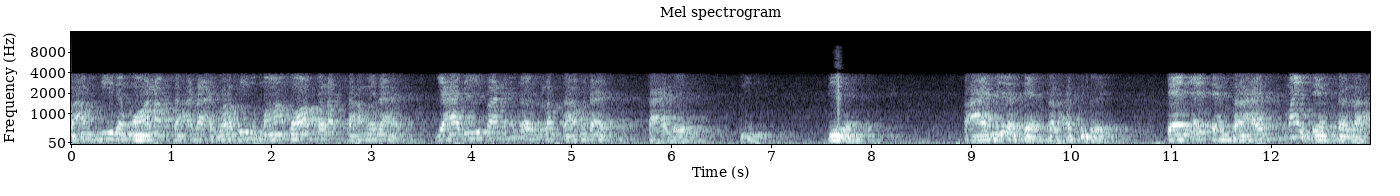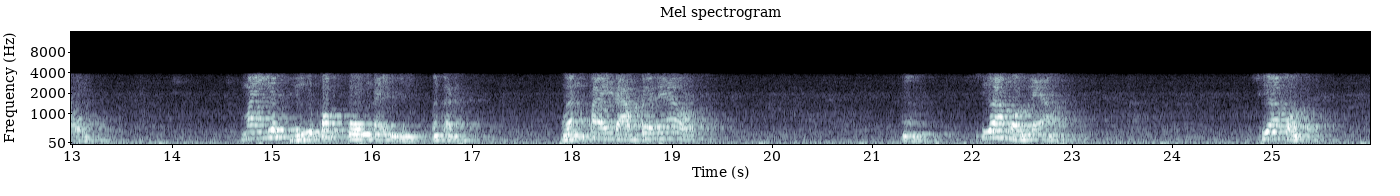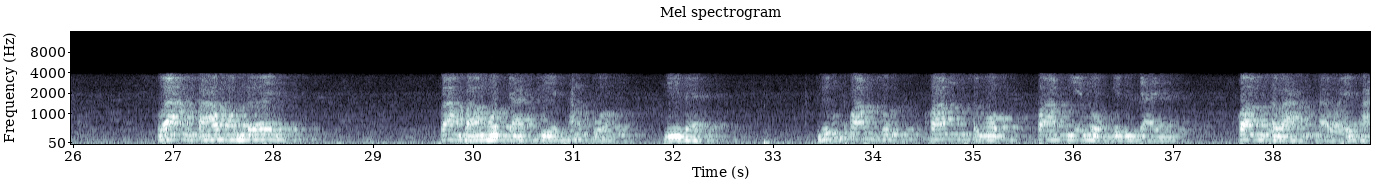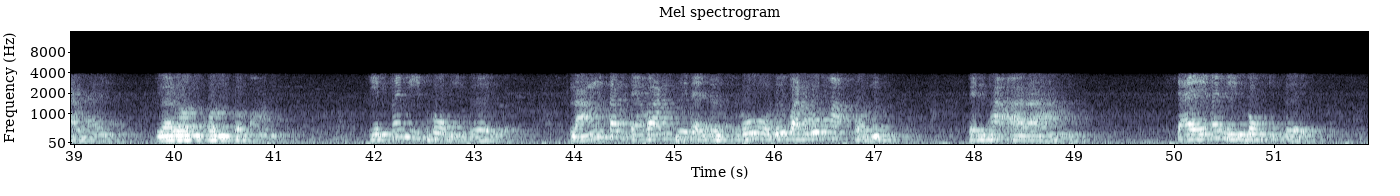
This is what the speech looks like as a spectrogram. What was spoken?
บางทีเนี่ยหมอรักษาได้บางทีหมอหมอก็รักษาไม่ได้ ยาดีปันนี้ก็รักษาไม่ได้ ตายเลย นี่ นี่แหละตายนี่แหละแตกสลายไปเลย แต่ใจแตกสลายไม่แตกสลาย ไม่ยึดถือภพภูมิใดอีกเหมือนกัน เหมือนไฟดับไปแล้วเชื้อหมดแล้ว เชื้อหมดว่างเปล่าหมดเลย ว่างเปล่าหมดจากเกียรทั้งปวงนี่แหละ ถึงความสุขความสงบ ความเย็นอกเย็นใจ ความสว่างสวัยภายในเหลือล้นพ้นประมาณจิตไม่มีทุกข์อีกเลย หลังตั้งแต่วันที่ได้ตรัสรู้หรือวันรู้มรรคผล เป็นพระอารหันต์ใจไม่มีทุกข์อีกเลย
